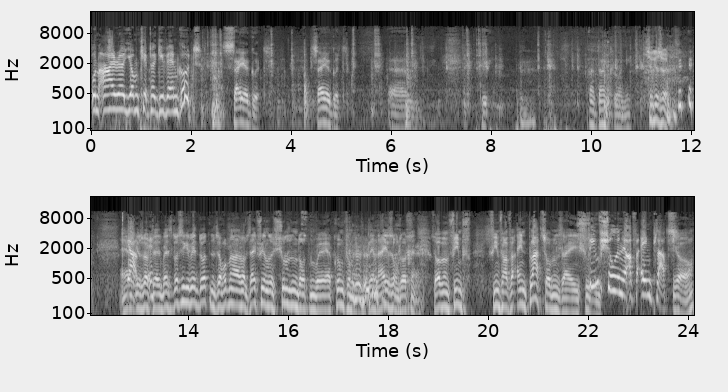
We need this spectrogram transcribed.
und eure Yom Kippur gewesen gut. Sehr gut. Sehr gut. Ähm, die, ah, danke, Ronny. Zu gesagt. Er Ja, hat gesagt, äh, was ich gewinnt dort? Sie haben aber sehr viele Schulden dort, wo er kommt, von den Eisel dort. Sie haben fünf, fünf auf einen Platz haben sie Schulden. Fünf Schulen auf einen Platz. Ja.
